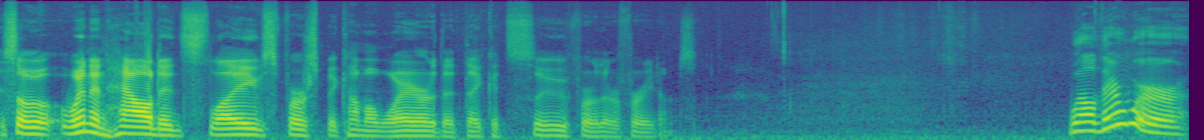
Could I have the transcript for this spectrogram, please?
So, when and how did slaves first become aware that they could sue for their freedoms? Well, there were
